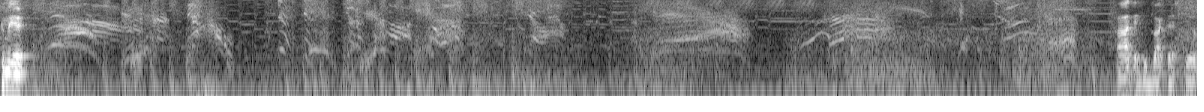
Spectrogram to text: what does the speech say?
Come here. I think he blocked that still.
